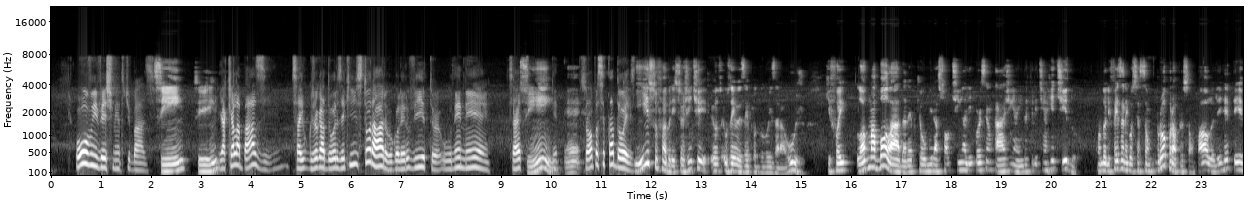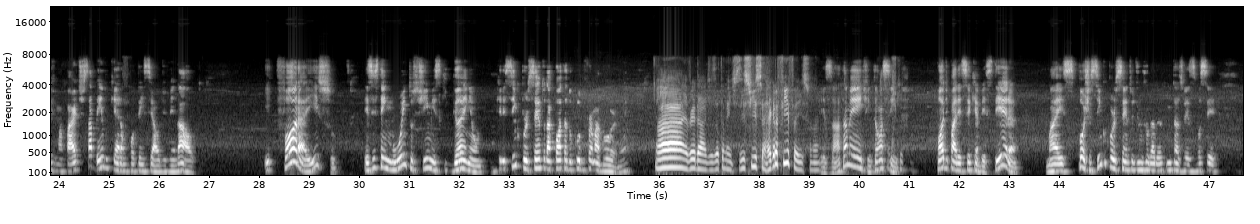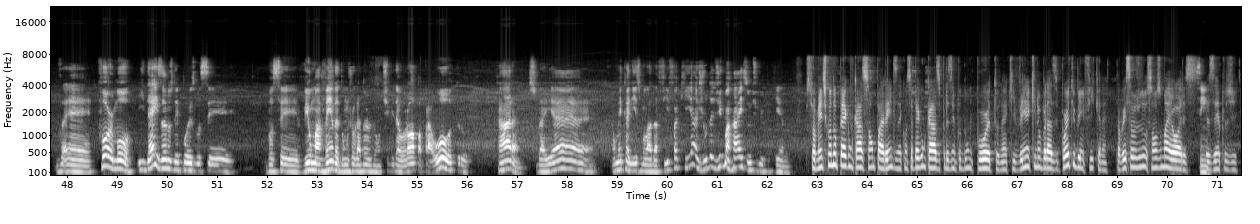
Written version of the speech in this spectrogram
houve um investimento de base. Sim, sim. E aquela base saiu jogadores aí que estouraram, o goleiro Vitor, o Nenê, certo? Sim. É... Só para citar dois. Né? Isso, Fabrício, a gente eu usei o exemplo do Luiz Araújo, que foi logo uma bolada, né? Porque o Mirassol tinha ali porcentagem ainda que ele tinha retido. Quando ele fez a negociação pro próprio São Paulo, ele reteve uma parte sabendo que era um potencial de venda alto. E fora isso, existem muitos times que ganham aquele 5% da cota do clube formador, né? Ah, é verdade, exatamente. Existe isso, é regra FIFA isso, né? Exatamente. Então, assim, que... pode parecer que é besteira, mas, poxa, 5% de um jogador que muitas vezes você é, formou e 10 anos depois você você viu uma venda de um jogador de um time da Europa para outro, cara, isso daí é, é um mecanismo lá da FIFA que ajuda demais um time pequeno. Principalmente quando pega um caso, só um parênteses, né? Quando você pega um caso, por exemplo, de um Porto, né? Que vem aqui no Brasil, Porto e Benfica, né? Talvez são, são os maiores Sim. exemplos de.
